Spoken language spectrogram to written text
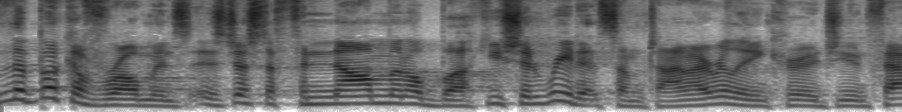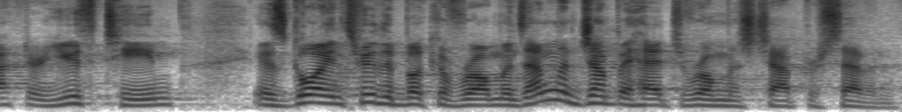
the, book of Romans is just a phenomenal book. You should read it sometime. I really encourage you. In fact, our youth team is going through the book of Romans. I'm going to jump ahead to Romans chapter 7.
